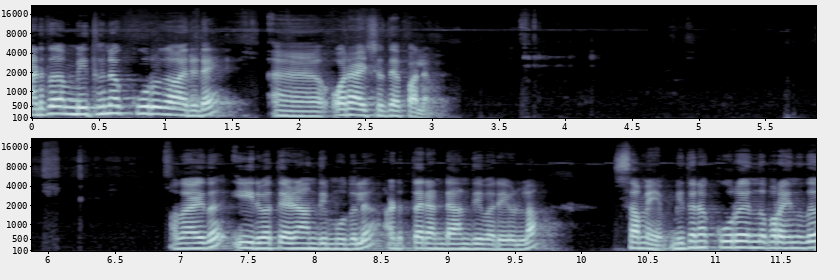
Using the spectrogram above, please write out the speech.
അടുത്തത് മിഥുനക്കൂറുകാരുടെ ഒരാഴ്ചത്തെ ഫലം. അതായത് ഈ ഇരുപത്തേഴാം തീയതി മുതൽ അടുത്ത രണ്ടാം തീയതി വരെയുള്ള സമയം. മിഥുനക്കൂറ് എന്ന് പറയുന്നത്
